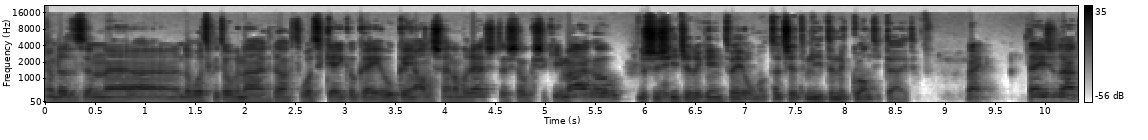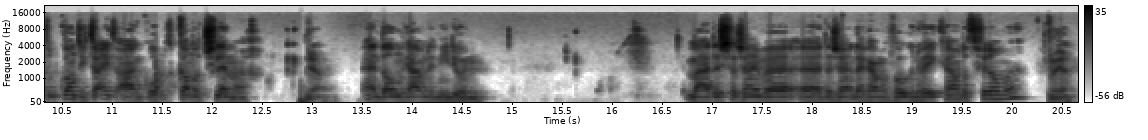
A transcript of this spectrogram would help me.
omdat het een, eh, er wordt goed over nagedacht, er wordt gekeken, oké, hoe kun je anders zijn dan de rest? Dus ook een stukje imago. Dus dan schiet je er geen 200. Het zit hem niet in de kwantiteit. Nee. nee, zodra het op kwantiteit aankomt, kan het slimmer. Ja. En dan gaan we het niet doen. Maar dus daar, zijn we, eh, daar, zijn, daar gaan we volgende week gaan we dat filmen. Ja.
